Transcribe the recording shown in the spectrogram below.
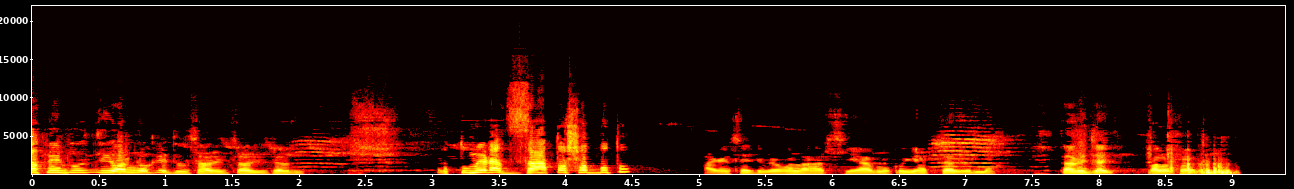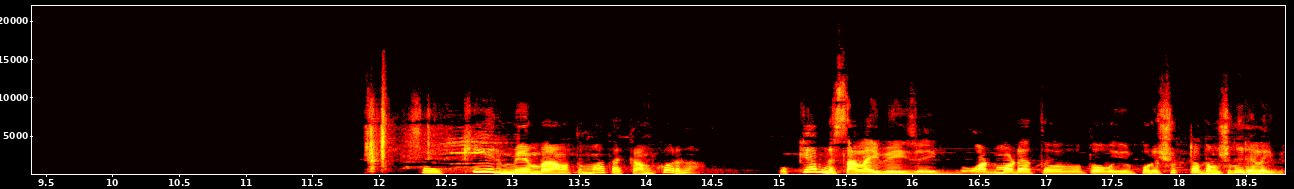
আমি বুঝছি অন্য কিছু সরি সরি সরি তুমি এটা জাত অসভ্য তো। আগে থেকে বেমালা হাসছি আপনি কই হাঁটতে পারবেন না। তা আমি যাই ভালো থাকবেন। কি মেম্বার আমার তো মাথায় কাম করে না। ও কেমনে চালাইবে? এই যে ওয়ার্ড মডে তো ও তো ওই পরিষদটা ধ্বংস করে লাইবে।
